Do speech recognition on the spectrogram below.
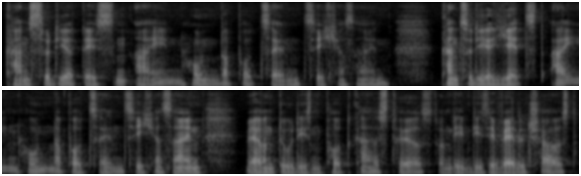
Kannst du dir dessen 100% sicher sein? Kannst du dir jetzt 100% sicher sein, während du diesen Podcast hörst und in diese Welt schaust,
